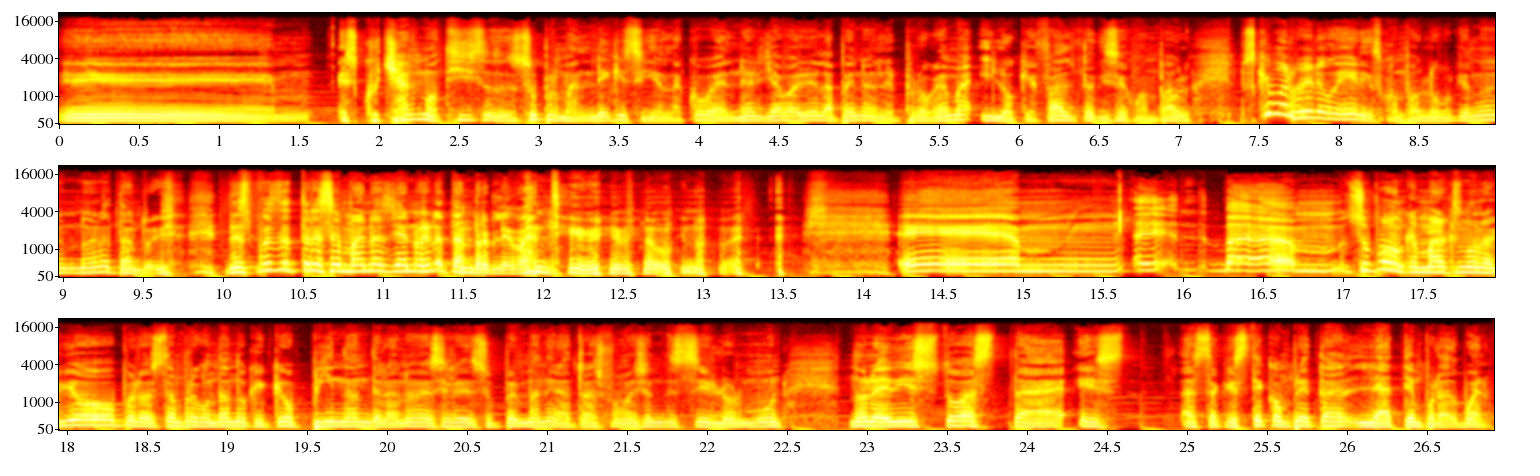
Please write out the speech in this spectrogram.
Eh, escuchar noticias de Superman Legacy en la Cueva del Nerd ya valió la pena en el programa y lo que falta, dice Juan Pablo. Pues qué barbero eres, Juan Pablo, porque no, era tan. Después de tres semanas ya no era tan relevante, pero bueno. Mm, eh, mm, supongo que Marx no la vio, pero están preguntando que qué opinan de la nueva serie de Superman y la transformación de Sailor Moon. No la he visto hasta, hasta que esté completa la temporada. Bueno,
